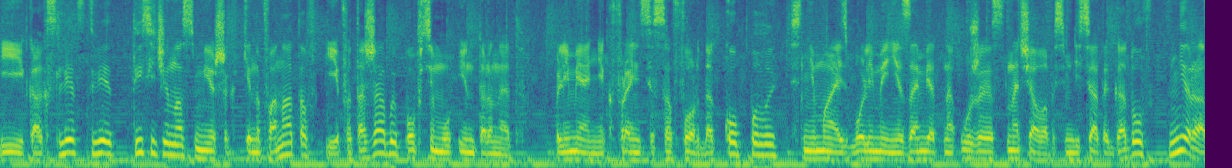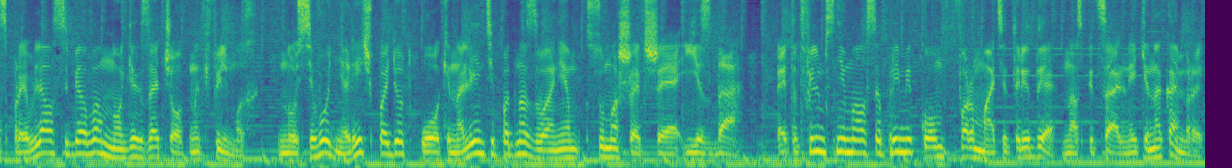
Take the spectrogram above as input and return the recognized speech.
И, как следствие, тысячи насмешек кинофанатов и фотожабы по всему интернет племянник Фрэнсиса Форда Копполы, снимаясь более-менее заметно уже с начала 80-х годов, не раз проявлял себя во многих зачетных фильмах. Но сегодня речь пойдет о киноленте под названием «Сумасшедшая езда». Этот фильм снимался прямиком в формате 3D на специальные кинокамеры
